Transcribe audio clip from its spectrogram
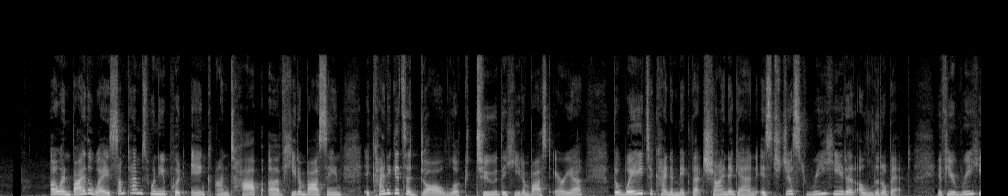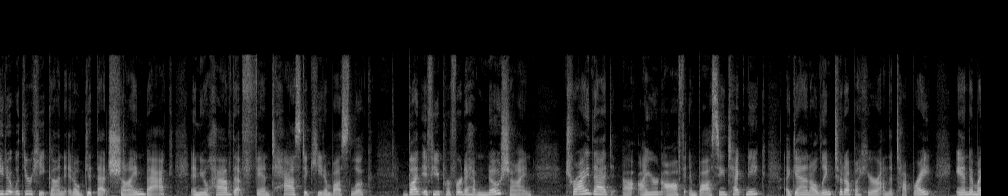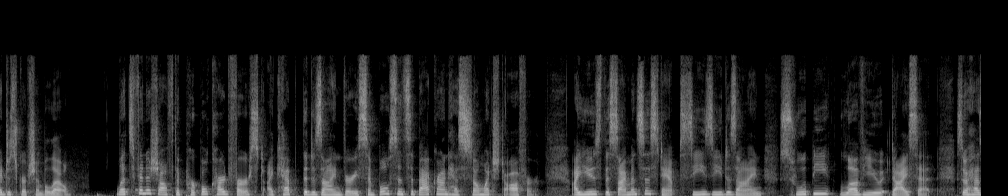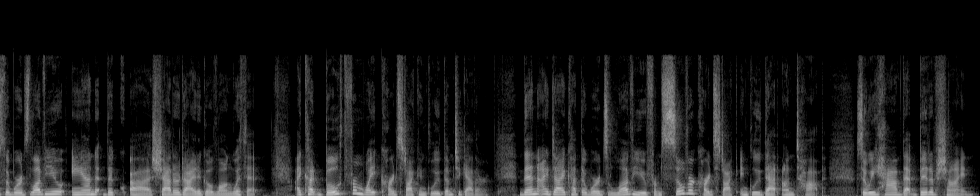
Oh, and by the way, sometimes when you put ink on top of heat embossing, it kind of gets a dull look to the heat embossed area. The way to kind of make that shine again is to just reheat it a little bit. If you reheat it with your heat gun, it'll get that shine back and you'll have that fantastic heat embossed look. But if you prefer to have no shine, try that uh, iron off embossing technique. Again, I'll link to it up here on the top right and in my description below. Let's finish off the purple card first. I kept the design very simple since the background has so much to offer. I used the Simon Says Stamp CZ Design Swoopy Love You die set. So it has the words love you and the uh, shadow die to go along with it. I cut both from white cardstock and glued them together. Then I die cut the words love you from silver cardstock and glued that on top. So we have that bit of shine.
